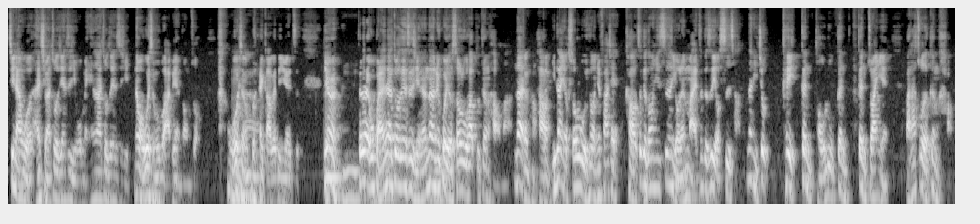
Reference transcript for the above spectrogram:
既然我很喜欢做这件事情，我每天都在做这件事情，那我为什么不把它变成工作？我为什么不来搞个订阅制？因为对不对？我本来在做这件事情呢，那如果有收入，它不是更好吗？那好，一旦有收入以后，你就发现，靠，这个东西是有人买，这个是有市场，那你就可以更投入、更更钻研，把它做得更好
